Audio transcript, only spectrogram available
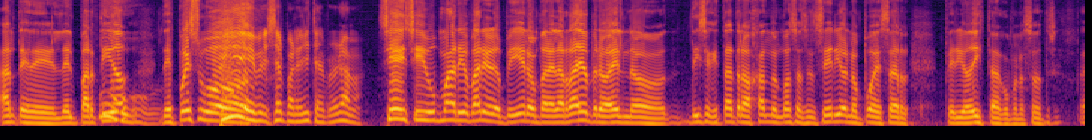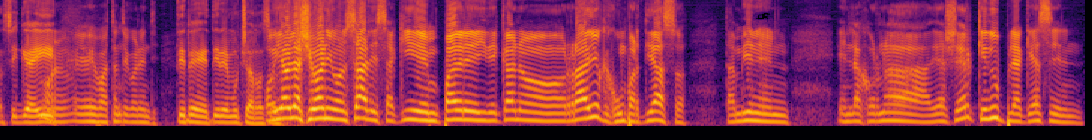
antes del- del partido. Uh. Después hubo... Pide ser panelista del programa. Sí, sí, un Mario, Mario lo pidieron para la radio, pero él no dice que está trabajando en cosas en serio, no puede ser periodista como nosotros. Así que ahí Bueno, es bastante coherente. tiene, tiene mucha razón. Hoy habla Giovanni González aquí en Padre y Decano Radio, que jugó un partidazo también en, en la jornada de ayer. Qué dupla que hacen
